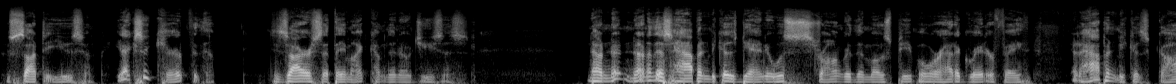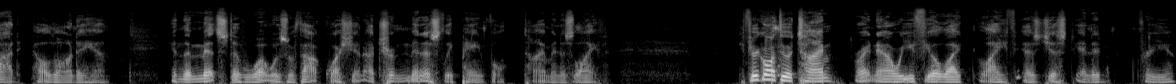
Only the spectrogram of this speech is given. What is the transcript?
who sought to use him. He actually cared for them, desirous that they might come to know Jesus. Now, n- none of this happened because Daniel was stronger than most people or had a greater faith. It happened because God held on to him in the midst of what was without question a tremendously painful time in his life. If you're going through a time right now where you feel like life has just ended for you,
